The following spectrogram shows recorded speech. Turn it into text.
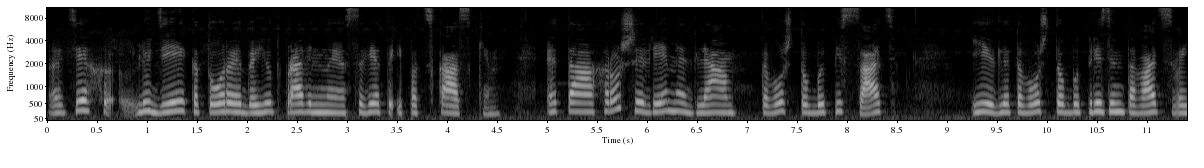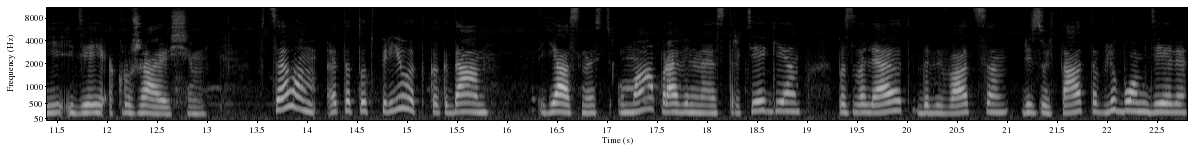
э, тех людей, которые дают правильные советы и подсказки. Это хорошее время для того, чтобы писать, и для того, чтобы презентовать свои идеи окружающим. В целом, это тот период, когда ясность ума, правильная стратегия позволяют добиваться результата в любом деле,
